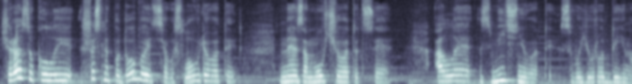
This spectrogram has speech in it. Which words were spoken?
Щоразу, коли щось не подобається, висловлювати, не замовчувати це, але зміцнювати свою родину,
